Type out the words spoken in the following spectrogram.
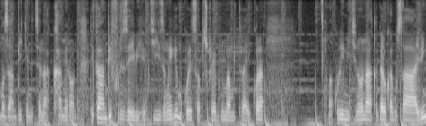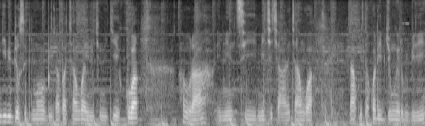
Mozambique ndetse na Cameroon. Reka mbifurize ibihe byiza mwege mukore subscribe niba mutarayikora amakuru y'imikino ni akagaruka gusa ibingibi byose birimo biraba cyangwa imikino igiye kuba habura iminsi mike cyane cyangwa nakwita ko ari ibyumweru bibiri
